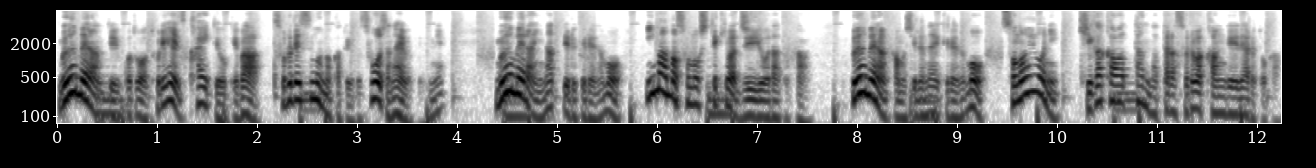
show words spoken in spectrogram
ブーメランという言葉をとりあえず書いておけば、それで済むのかというとそうじゃないわけですね。ブーメランになっているけれども、今のその指摘は重要だとか、ブーメランかもしれないけれども、そのように気が変わったんだったらそれは歓迎であるとか、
